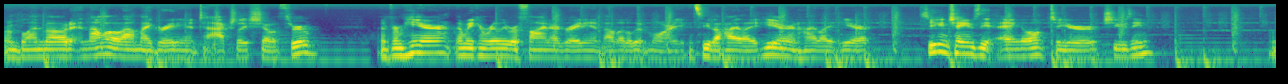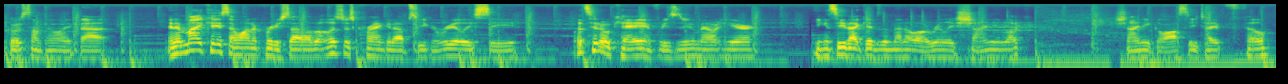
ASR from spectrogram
from blend mode, and that will allow my gradient to actually show through. And from here, then we can really refine our gradient a little bit more. You can see the highlight here and highlight here. So you can change the angle to your choosing. We'll go something like that. And in my case, I want it pretty subtle, but let's just crank it up so you can really see. Let's hit okay if we zoom out here. You can see that gives the metal a really shiny look. Shiny, glossy type fill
